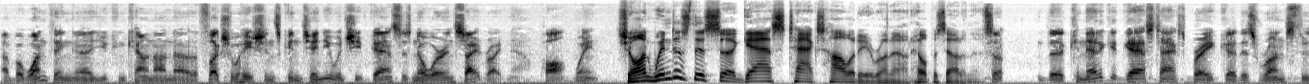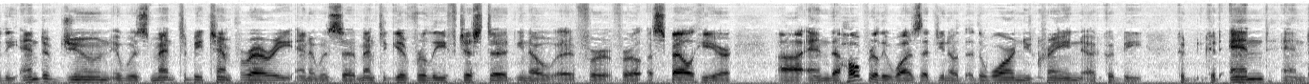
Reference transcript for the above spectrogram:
Uh, but one thing uh, you can count on: uh, the fluctuations continue, and cheap gas is nowhere in sight right now. Paul, Wayne, Sean, when does this uh, gas tax holiday run out? Help us out on this. So the Connecticut gas tax break uh, this runs through the end of June. It was meant to be temporary, and it was uh, meant to give relief just uh, you know uh, for for a spell here. Uh, and the hope really was that you know the, the war in Ukraine uh, could be could could end and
